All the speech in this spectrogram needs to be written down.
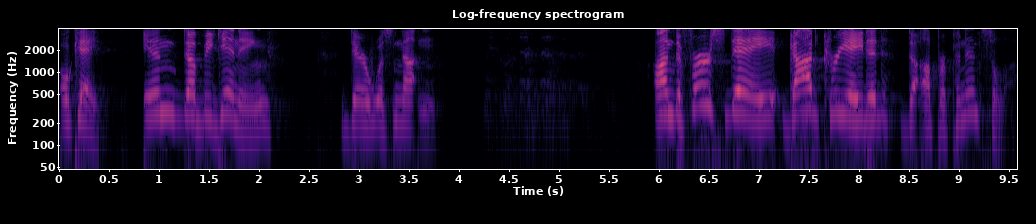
Okay. In the beginning, there was nothing. On the first day, God created the Upper Peninsula.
